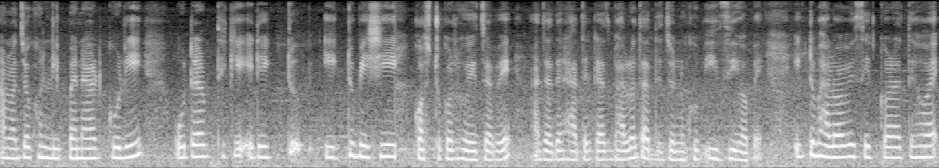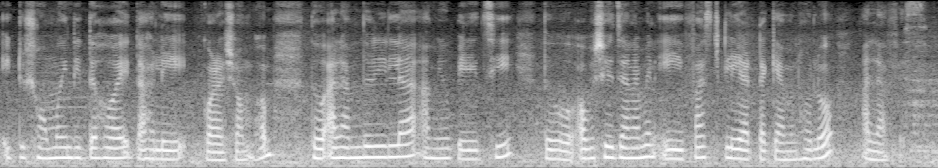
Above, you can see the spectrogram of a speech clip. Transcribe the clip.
আমরা যখন লিপান আর্ট করি, ওটার থেকে এটা একটু একটু বেশি কষ্টকর হয়ে যাবে। আর যাদের হাতের কাজ ভালো, তাদের জন্য খুব ইজি হবে। একটু ভালোভাবে সেট করাতে হয়, একটু সময় দিতে হয়, তাহলে করা সম্ভব। তো আলহামদুলিল্লাহ, আমিও পেরেছি। তো অবশ্যই জানাবেন এই ফার্স্ট ক্লে আর্টটা কেমন হলো। আল্লাহ হাফেজ।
